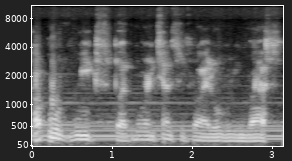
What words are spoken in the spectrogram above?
couple of weeks, but more intensified over the last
